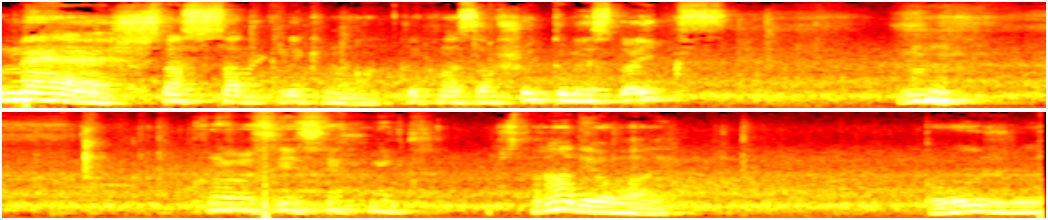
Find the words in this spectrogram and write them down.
Ne, šta sam sad kliknuo? Kliknuo sam shoot umjesto X. Si seknik. Šta radi ovaj? Boži.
